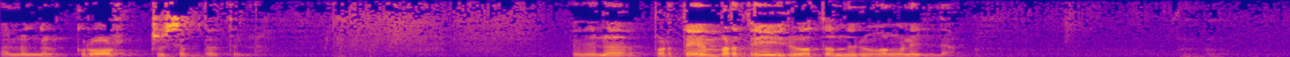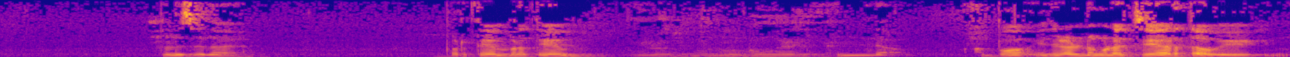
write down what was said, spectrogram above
അല്ലെങ്കിൽ ക്രോഷ്ട ശബ്ദത്തിന് ഇതിന് പ്രത്യേകം പ്രത്യേകം ഇരുപത്തൊന്ന് രൂപങ്ങളില്ല. മനസ്സിലായോ? പ്രത്യേകം പ്രത്യേകം. ഇല്ല. അപ്പോ ഇത് രണ്ടും കൂടെ ചേർത്ത് ഉപയോഗിക്കുന്നു.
